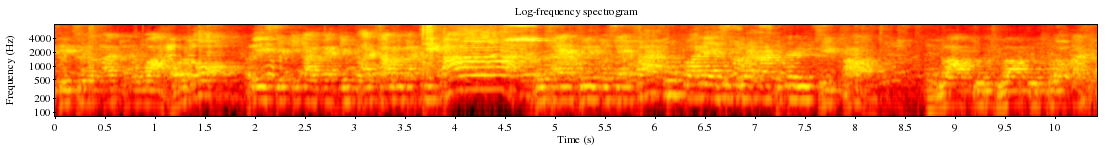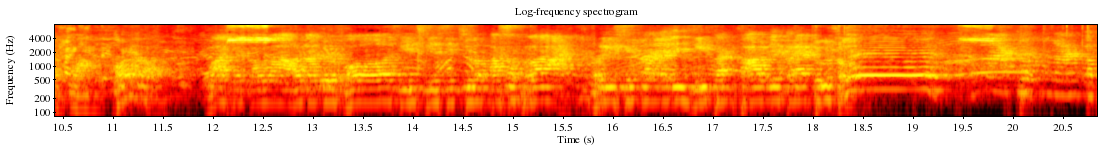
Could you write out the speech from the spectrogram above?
sisi lepas dari Wahono Risik tinggalkan di belakang ketika saya beli satu variasi berangkat dari Cika 22 22 masih ada Wahono Wasit Wahono ambil posisi sisi lepas sebelah Risik dari Zitan Fahmi pada duduk mantap mantap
